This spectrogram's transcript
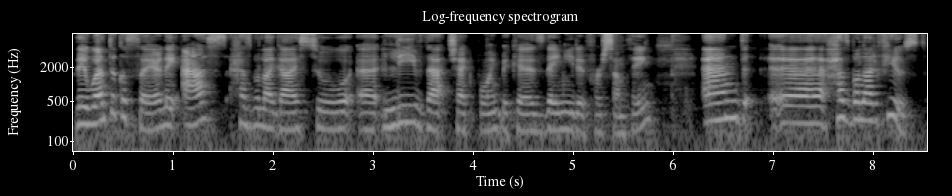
They went to Qusayr. They asked Hezbollah guys to uh, leave that checkpoint because they need it for something, and uh, Hezbollah refused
